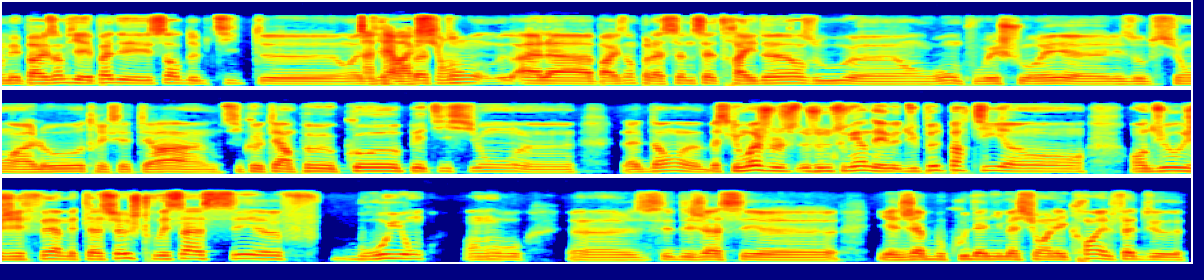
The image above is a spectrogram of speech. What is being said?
Non mais par exemple, il n'y avait pas des sortes de petites, euh, on va dire, bastons à la, par exemple à la Sunset Riders où euh, en gros on pouvait chourer euh, les options à l'autre, etc. Un petit côté un peu compétition euh, là-dedans. euh, Parce que moi, je, je me souviens des- du peu de parties en, en duo que j'ai fait à Metal Slug, je trouvais ça assez euh, brouillon. En gros, Euh, c'est déjà assez, euh, il y a déjà beaucoup d'animation à l'écran et le fait de,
